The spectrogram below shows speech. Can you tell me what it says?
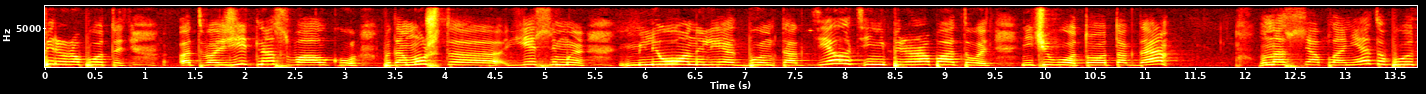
переработать, отвозить на свалку, потому что если мы миллионы лет будем так делать и не перерабатывать ничего, то тогда у нас вся планета будет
